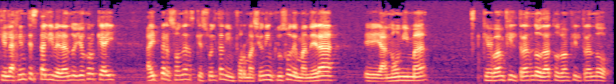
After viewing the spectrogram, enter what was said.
que la gente está liberando. Yo creo que hay, hay personas que sueltan información incluso de manera eh, anónima, que van filtrando datos, van filtrando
